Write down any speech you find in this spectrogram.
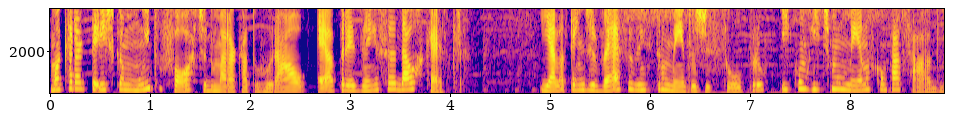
Uma característica muito forte do maracatu rural é a presença da orquestra. E ela tem diversos instrumentos de sopro e com ritmo menos compassado.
